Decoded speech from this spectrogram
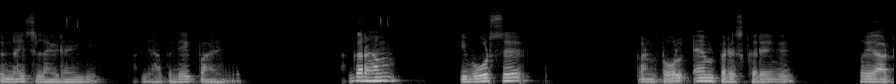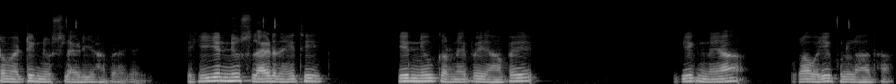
तो नई स्लाइड आएगी। आप यहाँ पे देख पाएँगे। अगर हम कीबोर्ड से कंट्रोल एम प्रेस करेंगे तो ये ऑटोमेटिक न्यू स्लाइड यहाँ पे आ जाएगी। देखिए, ये न्यू स्लाइड नहीं थी। ये न्यू करने पे यहाँ पे एक नया पूरा वही खुल रहा था।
